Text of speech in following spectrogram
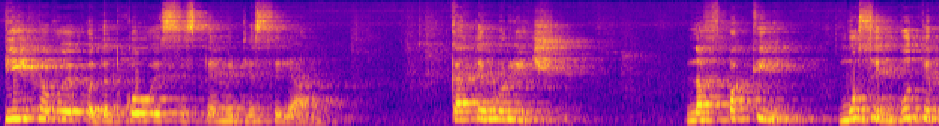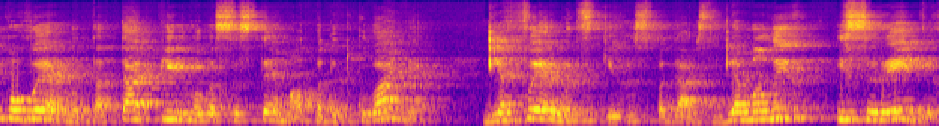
пільгової податкової системи для селян. Категорично. Навпаки, мусить бути повернута та пільгова система оподаткування для фермерських господарств, для малих і середніх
